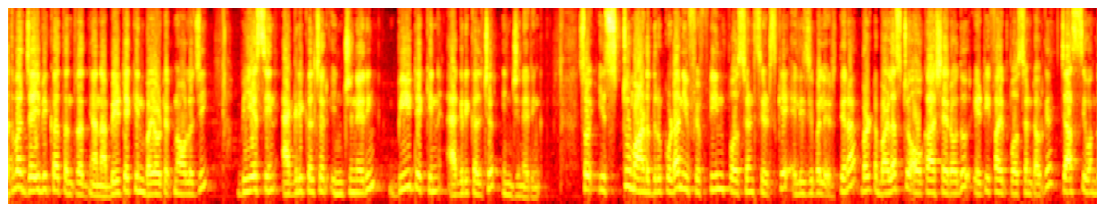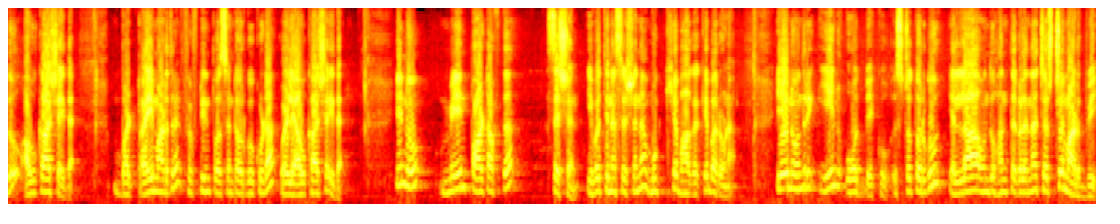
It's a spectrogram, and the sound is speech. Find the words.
ಅಥವಾ ಜೈವಿಕ ತಂತ್ರಜ್ಞಾನ. B tech in biotechnology B S in agriculture engineering B tech in agriculture engineering so ಇಷ್ಟು ಮಾಡಿದ್ರು ಕೂಡ ನೀವು ಫಿಫ್ಟೀನ್ ಪರ್ಸೆಂಟ್ ಸೀಟ್ಸ್ಗೆ ಎಲಿಜಿಬಲ್ ಇರ್ತೀರಾ. ಬಟ್ ಬಹಳಷ್ಟು ಅವಕಾಶ ಇರೋದು ಏಯ್ಟಿ ಫೈವ್ ಪರ್ಸೆಂಟ್ ಅವ್ರಿಗೆ ಜಾಸ್ತಿ ಒಂದು ಅವಕಾಶ ಇದೆ. ಬಟ್ ಟ್ರೈ ಮಾಡಿದ್ರೆ ಫಿಫ್ಟೀನ್ ಪರ್ಸೆಂಟ್ ಅವ್ರಿಗೂ ಕೂಡ ಒಳ್ಳೆ ಅವಕಾಶ ಇದೆ. ಇನ್ನು main part of the session ಇವತ್ತಿನ ಸೆಷನ್ನ ಮುಖ್ಯ ಭಾಗಕ್ಕೆ ಬರೋಣ. ಏನು ಅಂದರೆ ಏನು ಓದಬೇಕು? ಇಷ್ಟೊತ್ತವರೆಗೂ ಎಲ್ಲ ಒಂದು ಹಂತಗಳನ್ನು ಚರ್ಚೆ ಮಾಡಿದ್ವಿ.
